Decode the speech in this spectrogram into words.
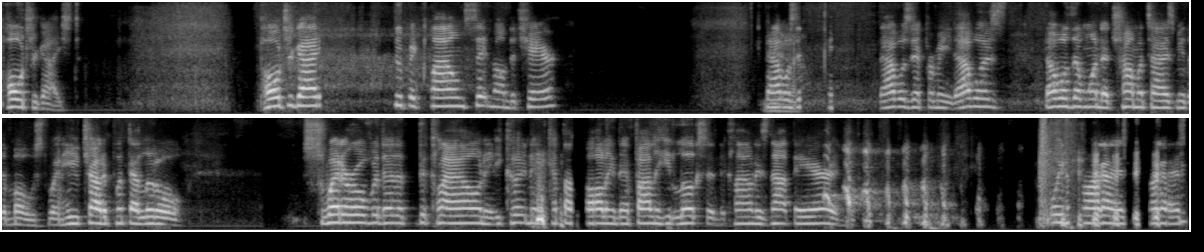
Poltergeist. Poltergeist, stupid clown sitting on the chair. That Yeah. was it. That was it for me. That was that was the one that traumatized me the most when he tried to put that little sweater over the the clown and he couldn't and kept on falling. Then finally he looks and the clown is not there. And, Uy, no, haga eso, haga eso,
